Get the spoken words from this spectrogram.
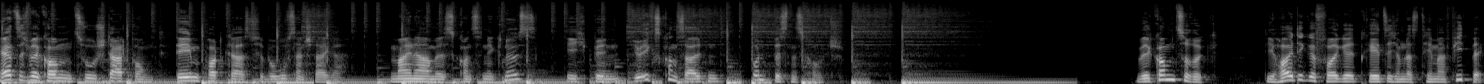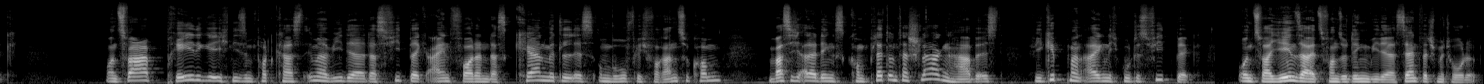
Herzlich willkommen zu Startpunkt, dem Podcast für Berufseinsteiger. Mein Name ist Konstantin Knöss, ich bin UX Consultant und Business Coach. Willkommen zurück. Die heutige Folge dreht sich um das Thema Feedback. Und zwar predige ich in diesem Podcast immer wieder, dass Feedback einfordern das Kernmittel ist, um beruflich voranzukommen. Was ich allerdings komplett unterschlagen habe, ist, wie gibt man eigentlich gutes Feedback? Und zwar jenseits von so Dingen wie der Sandwich-Methode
